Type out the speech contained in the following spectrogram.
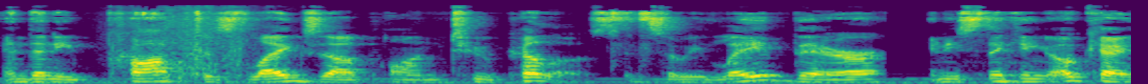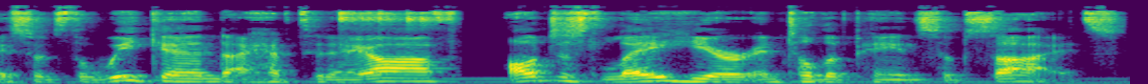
And then he propped his legs up on two pillows. And so he laid there and he's thinking, okay, so it's the weekend. I have today off. I'll just lay here until the pain subsides.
